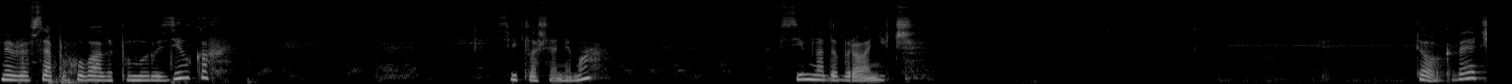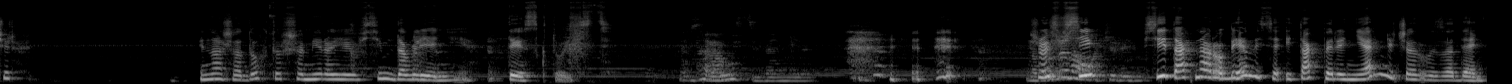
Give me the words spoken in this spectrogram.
Ми вже все поховали по морозилках. Світла ще нема. Всім на добраніч. Так, вечір. І наша докторша міряє всім давлення, тиск, то есть. Зараз дамі. Щось всі- Всі так наробилися і так перенервничали за день.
